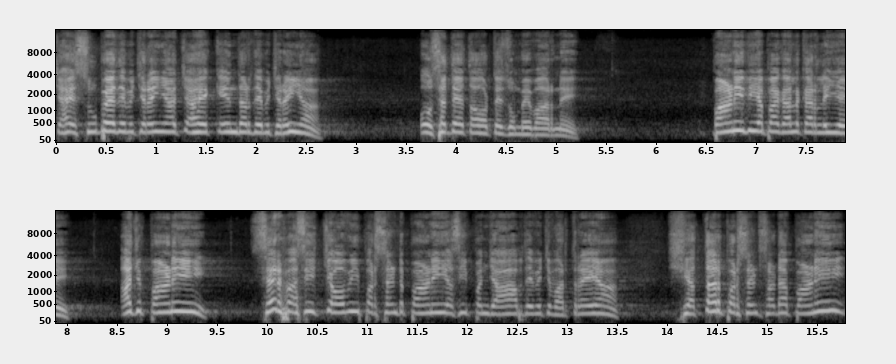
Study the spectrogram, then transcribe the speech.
ਚਾਹੇ ਸੂਬੇ ਦੇ ਵਿੱਚ ਰਹੀਆਂ, ਚਾਹੇ ਕੇਂਦਰ ਦੇ ਵਿੱਚ ਰਹੀਆਂ, ਉਹ ਸਿੱਧੇ ਤੌਰ ਤੇ ਜ਼ਿੰਮੇਵਾਰ ਨੇ। ਪਾਣੀ ਦੀ ਆਪਾਂ ਗੱਲ ਕਰ ਲਈਏ, ਅੱਜ ਪਾਣੀ ਸਿਰਫ ਅਸੀਂ 24% ਪਾਣੀ ਅਸੀਂ ਪੰਜਾਬ ਦੇ ਵਿੱਚ ਵਰਤ ਰਹੇ ਹਾਂ। 76% ਸਾਡਾ ਪਾਣੀ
